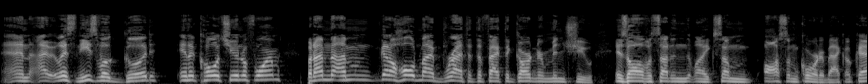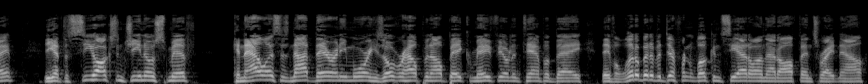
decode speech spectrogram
And I, listen, he's looked good in a Colts uniform, but I'm I'm going to hold my breath at the fact that Gardner Minshew is all of a sudden like some awesome quarterback. Okay, you got the Seahawks and Geno Smith. Canales is not there anymore. He's over helping out Baker Mayfield in Tampa Bay. They have a little bit of a different look in Seattle on that offense right now.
